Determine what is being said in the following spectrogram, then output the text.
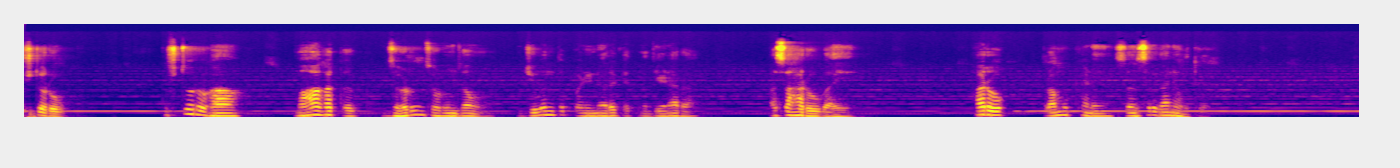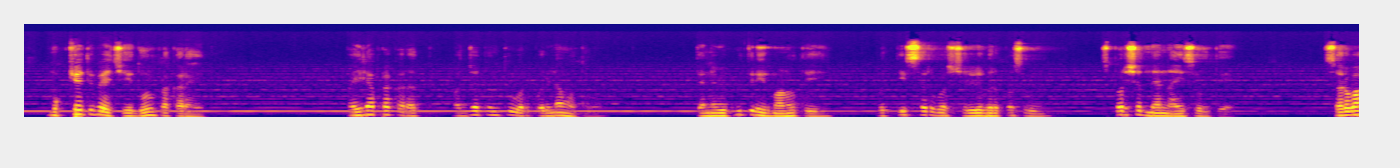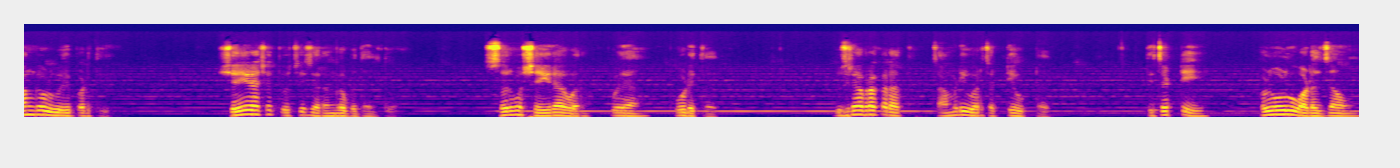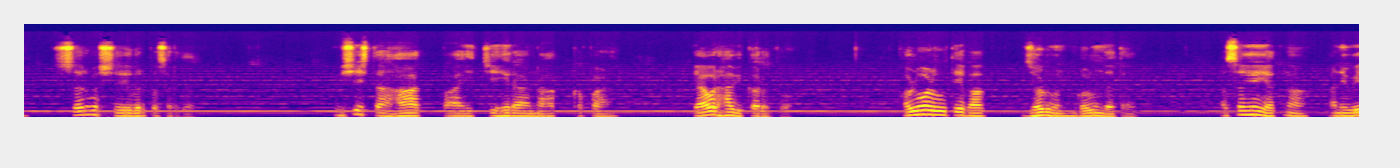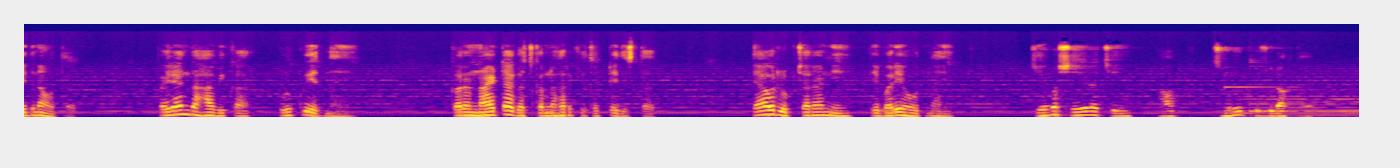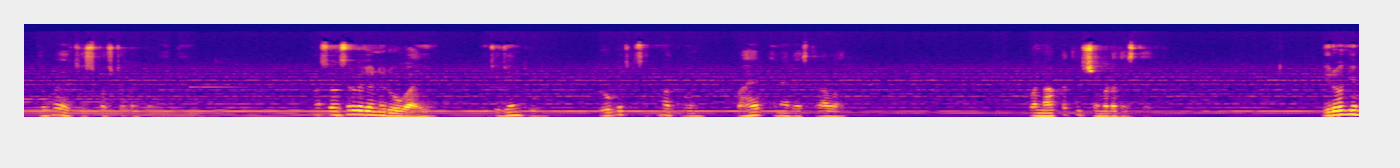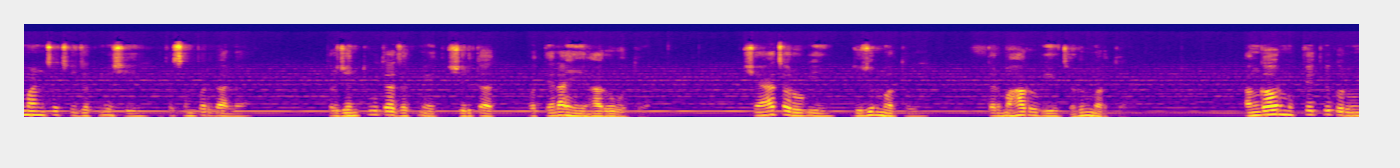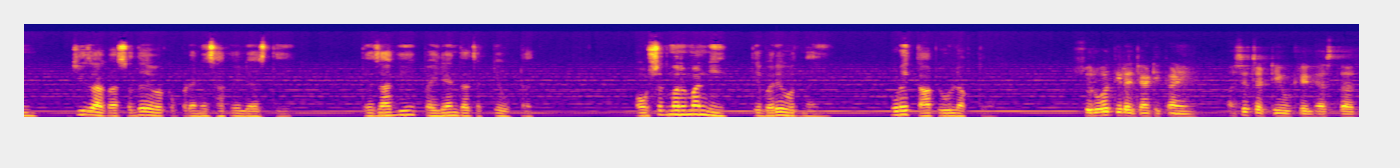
कुष्ठरोग. कुष्ठरोग हा महाघातक झडून झडून जाऊन जिवंतपणे नरक देणारा असा हा रोग आहे. हा रोग प्रामुख्याने संसर्गाने होतो. मुख्यत्वे याचे दोन प्रकार आहेत. पहिल्या प्रकारात मज्जातंतूवर परिणाम होतो. त्याने विकृती निर्माण होते व ती सर्व शरीरभर पसरून स्पर्शज्ञान नाहीसे होते. सर्वांग उळे पडते. शरीराच्या त्वचेचा रंग बदलतो. सर्व शरीरावर पोळ्या फोड येतात. दुसऱ्या प्रकारात चामडीवर चट्टे उठतात. ते चट्टे हळूहळू वाढत जाऊन सर्व शरीरभर पसरतात. विशेषतः हात पाय चेहरा नाक कपाळ यावर हा विकार होतो. हळूहळू ते भाग झडून गळून जातात. असह्य यातना आणि वेदना होतात. पहिल्यांदा हा विकार ओळखू येत नाही. कारण नायटा गचकरण्यासारखे चट्टे दिसतात. त्यावरील उपचारांनी ते बरे होत नाहीत. जेव्हा शरीराचे भाग झडू खुजू लागतात तेव्हा याची स्पष्ट कल्पना येते. हा संसर्गजन्य रोग आहे. जे जंतू रोगाच्या जखमातून बाहेर येणाऱ्या स्त्रावात व नाकातील शेंबडत असतात. निरोगी माणसाच्या जखमेशी संपर्क आला तर जंतू त्या जखमेत शिरतात व त्यालाही हा रोग होतो. क्षयाचा रोगी झुजून मरतो तर महारोगी झडून मरतो. अंगावर मुख्यत्वे करून जी जागा सदैव कपड्याने झाकलेली असते त्या जागी पहिल्यांदा चट्टे उठतात. औषध मलमांनी ते बरे होत नाही पुढे ताप येऊ लागतो. सुरुवातीला ज्या ठिकाणी असे चट्टे उठलेले असतात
